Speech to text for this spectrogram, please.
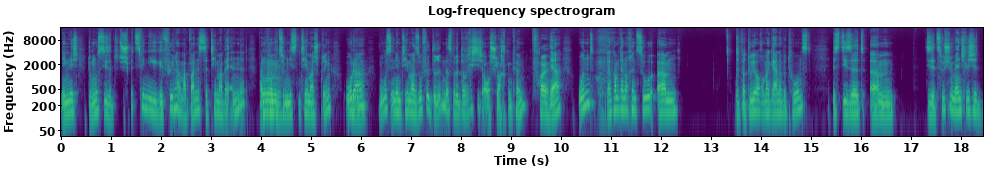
Nämlich, du musst dieses spitzfindige Gefühl haben, ab wann ist das Thema beendet, wann können wir Mhm. zum nächsten Thema springen oder Mhm. wo ist in dem Thema so viel drin, dass wir das doch richtig ausschlachten können. Voll. Ja, und dann kommt ja noch hinzu, ähm, das, was du ja auch immer gerne betonst, ist diese, ähm, diese zwischenmenschliche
